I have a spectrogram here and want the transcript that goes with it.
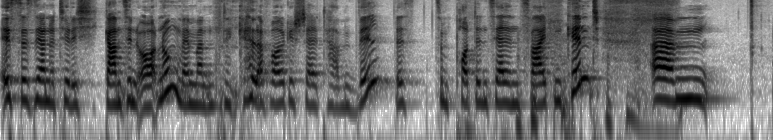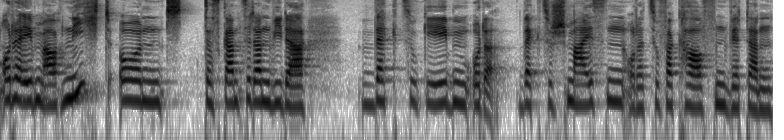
ist es ja natürlich ganz in Ordnung, wenn man den Keller vollgestellt haben will, bis zum potenziellen zweiten Kind. Ähm, oder eben auch nicht. Und das Ganze dann wieder wegzugeben oder wegzuschmeißen oder zu verkaufen, wird dann,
